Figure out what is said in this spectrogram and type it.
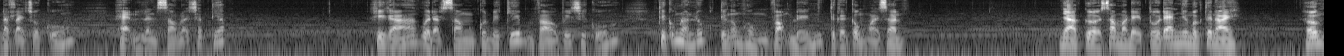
đặt lại chỗ cũ, hẹn lần sau lại chép tiếp. Khi gã vừa đặt xong cuốn bí kíp vào vị trí cũ, thì cũng là lúc tiếng ông Hùng vọng đến từ cái cổng ngoài sân. Nhà cửa sao mà để tối đen như mực thế này? Hưng,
